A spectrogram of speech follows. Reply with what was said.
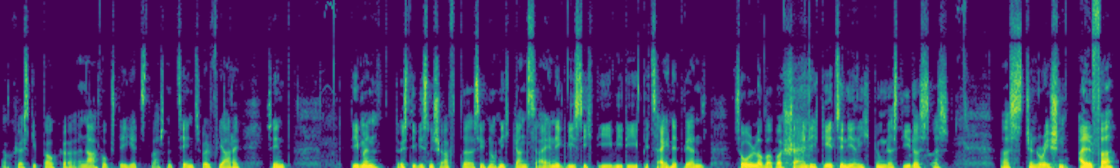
auch es gibt auch äh, Nachwuchs, die jetzt was nicht 10, 12 Jahre sind, die man, da ist die Wissenschaft äh, sich noch nicht ganz einig, wie sich die, wie die bezeichnet werden soll, aber wahrscheinlich geht es in die Richtung, dass die das als, als Generation Alpha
